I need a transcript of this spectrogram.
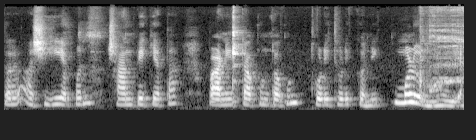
तर अशी ही आपण छानपैकी आता पाणी टाकून टाकून थोडी थोडी कणिक मळून घेऊया.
